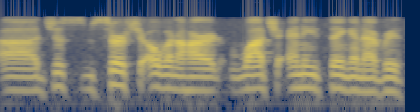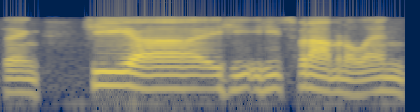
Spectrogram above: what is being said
Uh, just search Owen Hart. Watch anything and everything. He uh, he he's phenomenal. And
